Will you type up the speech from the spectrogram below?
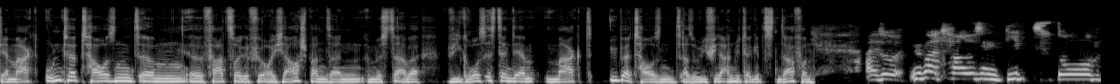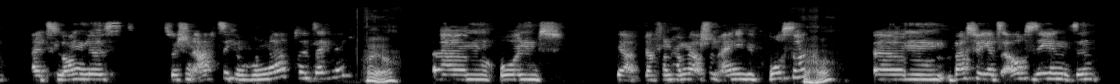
der Markt unter 1000 ähm, äh, Fahrzeuge für euch ja auch spannend sein müsste. Aber wie groß ist denn der Markt über 1000? Also wie viele Anbieter gibt es denn davon? Also über 1000 gibt es so als Longlist zwischen 80 und 100 tatsächlich. Ah ja. Ähm, und ja, davon haben wir auch schon einige große. Ähm, was wir jetzt auch sehen, sind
